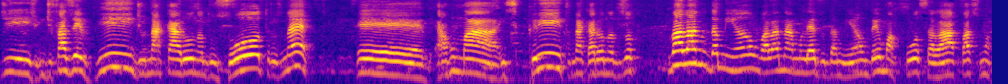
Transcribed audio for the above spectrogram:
de, de fazer vídeo na carona dos outros, né? É, arrumar inscrito na carona dos outros. Vá lá no Damião, vá lá na mulher do Damião, dê uma força lá, faça, uma,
